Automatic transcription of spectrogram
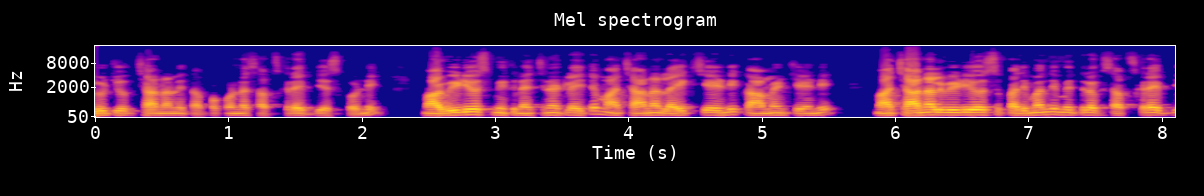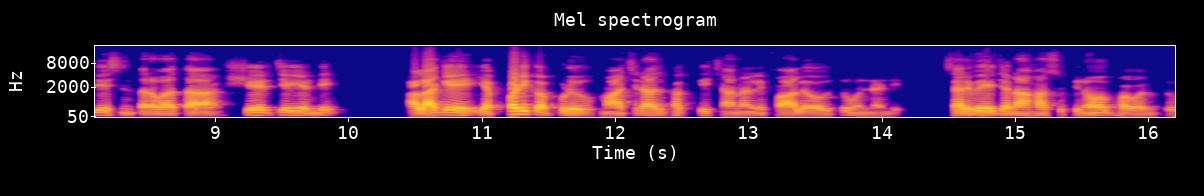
యూట్యూబ్ ఛానల్ని తప్పకుండా సబ్స్క్రైబ్ చేసుకోండి. మా వీడియోస్ మీకు నచ్చినట్లయితే మా ఛానల్ లైక్ చేయండి కామెంట్ చేయండి. మా ఛానల్ వీడియోస్ పది మంది మిత్రులకు సబ్స్క్రైబ్ చేసిన తర్వాత షేర్ చేయండి. అలాగే ఎప్పటికప్పుడు మాచిరాజు భక్తి ఛానల్ని ఫాలో అవుతూ ఉండండి. సర్వే జనా సుఖినో భవంతు.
